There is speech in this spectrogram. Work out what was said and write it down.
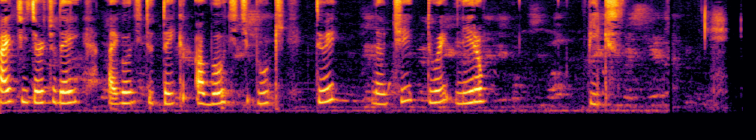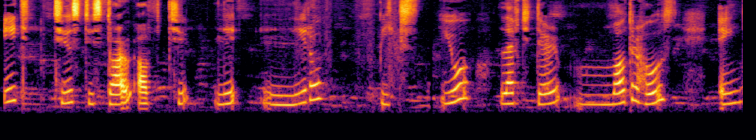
Hi teacher, today I'm going to take about the book Three Naughty Three Little Pigs. It tells the story of two li little pigs. You left their mother house and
